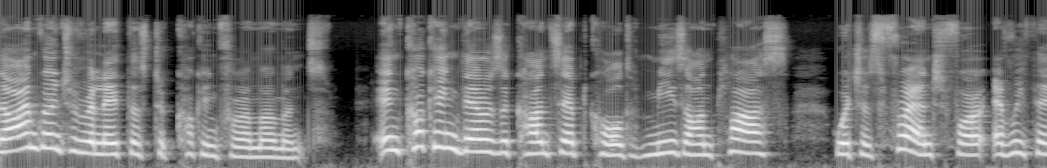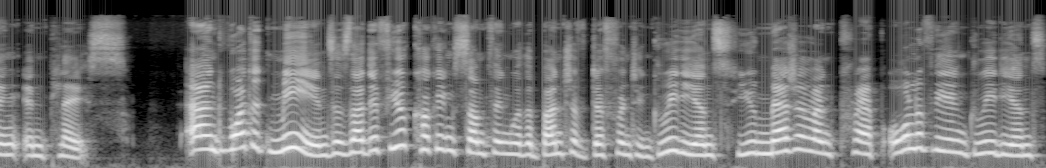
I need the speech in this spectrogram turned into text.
Now I'm going to relate this to cooking for a moment. In cooking, there is a concept called mise en place, which is French for everything in place. And what it means is that if you're cooking something with a bunch of different ingredients, you measure and prep all of the ingredients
